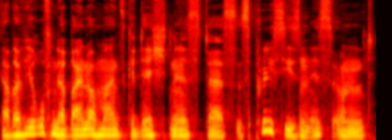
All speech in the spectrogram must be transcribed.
Aber wir rufen dabei nochmal ins Gedächtnis, dass es Preseason ist und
